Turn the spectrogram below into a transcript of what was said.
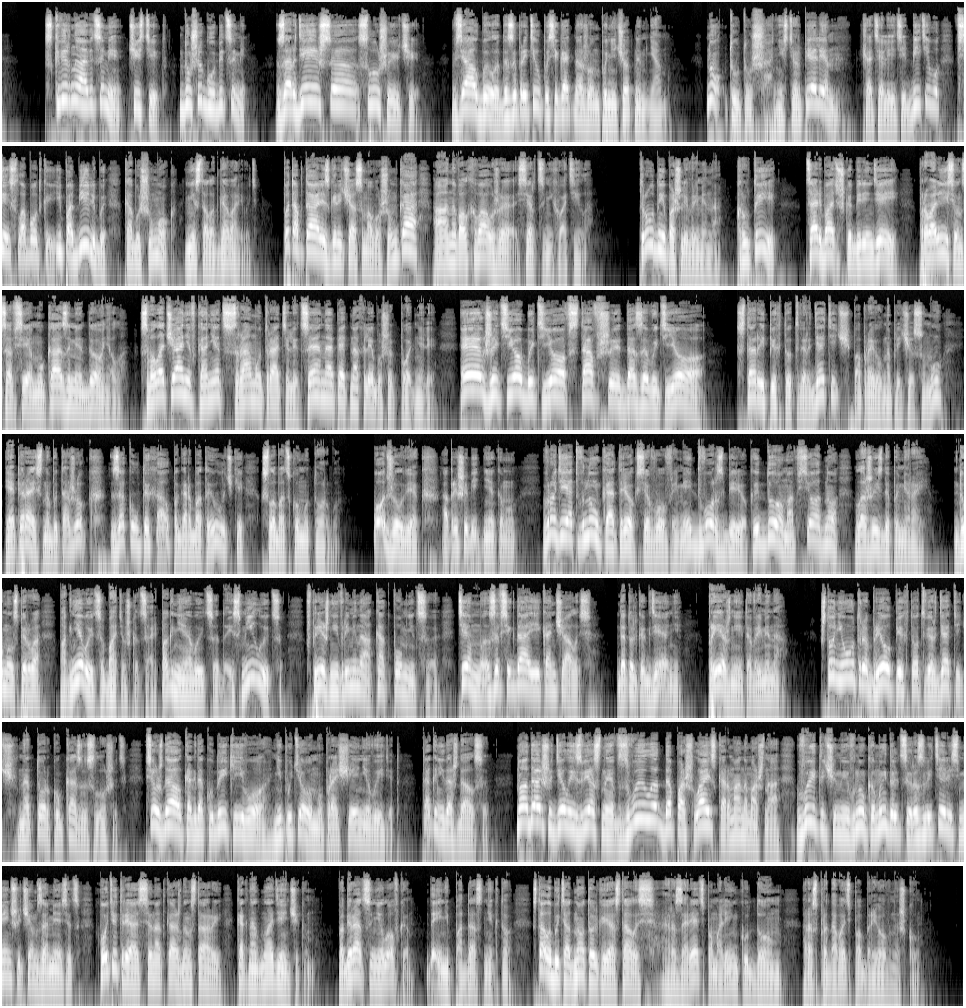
Сквернавицами чистит, душегубицами. Зардеешься, слушаючи. Взял было, да запретил посягать жен по нечетным дням. Ну, тут уж не стерпели, хотели идти бить его всей слободкой и побили бы, кабы шумок не стал отговаривать. Потоптались горяча самого шумка, а на волхва уже сердца не хватило. Трудные пошли времена, крутые. Царь-батюшка Берендей, провались он совсем, указами донял. Сволочане в конец срам утратили, цены опять на хлебушек подняли. Эх, житье-бытье, вставшие да завытье! Старый пихто Твердятич поправил на плечо суму и, опираясь на бытажок, закултыхал по горбатой улочке к слободскому торгу. Вот жил век, а пришибить некому. Вроде и от внука отрекся вовремя, и двор сберег, и дом, а все одно ложись да помирай. Думал сперва, погневается батюшка-царь, погневается, да и смилуется. В прежние времена, как помнится, тем завсегда и кончалось. Да только где они? Прежние-то времена. Что не утро брел Пихто Твердятич на торг указы слушать. Все ждал, когда кудыки его непутевому прощения выйдет так и не дождался. Ну а дальше дело известное взвыло, да пошла из кармана мошна. Выточенные внуком идольцы разлетелись меньше, чем за месяц, хоть и трясся над каждым старый, как над младенчиком. Побираться неловко, да и не подаст никто. Стало быть, одно только и осталось — разорять помаленьку дом, распродавать по бревнышку.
